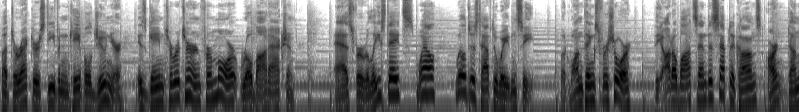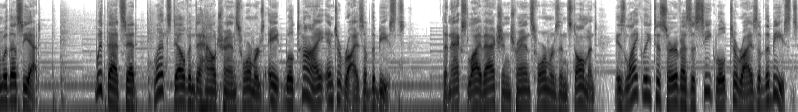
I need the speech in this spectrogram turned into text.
but director Steven Caple Jr. is game to return for more robot action. As for release dates, well, we'll just have to wait and see. But one thing's for sure the Autobots and Decepticons aren't done with us yet. With that said, let's delve into how Transformers 8 will tie into Rise of the Beasts. The next live action Transformers installment is likely to serve as a sequel to Rise of the Beasts,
